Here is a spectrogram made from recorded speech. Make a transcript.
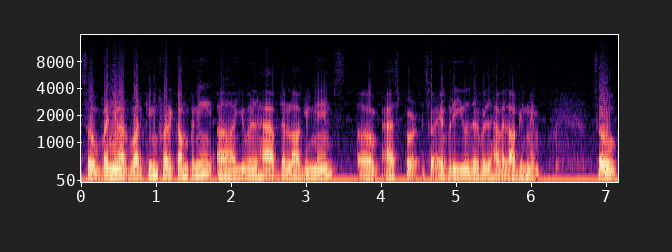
so when you are working for a company uh, you will have the login names uh, as per so every user will have a login name. So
